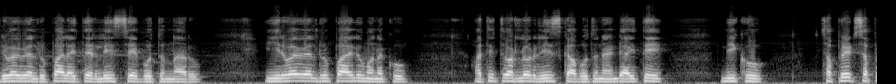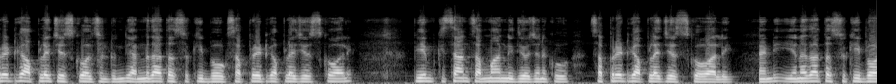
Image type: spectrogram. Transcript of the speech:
ఇరవై వేల రూపాయలు అయితే రిలీజ్ చేయబోతున్నారు. ఈ ఇరవై వేల రూపాయలు మనకు అతి త్వరలో రిలీజ్ కాబోతున్నాయండి. అయితే మీకు సపరేట్ సపరేట్గా అప్లై చేసుకోవాల్సి ఉంటుంది. అన్నదాత సుఖీభోగ్ సపరేట్గా అప్లై చేసుకోవాలి. పిఎం కిసాన్ సమ్మాన్ నిధి యోజనకు సపరేట్గా అప్లై చేసుకోవాలి. అండి ఈ అన్నదాత సుఖీభావ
